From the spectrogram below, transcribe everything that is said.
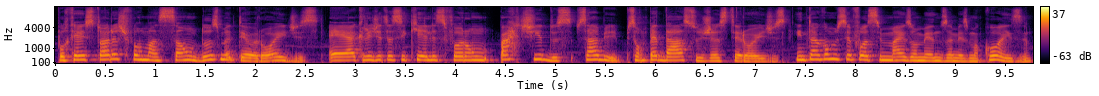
Porque a história de formação dos meteoroides é acredita-se que eles foram partidos, sabe? São pedaços de asteroides. Então é como se fosse mais ou menos a mesma coisa.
